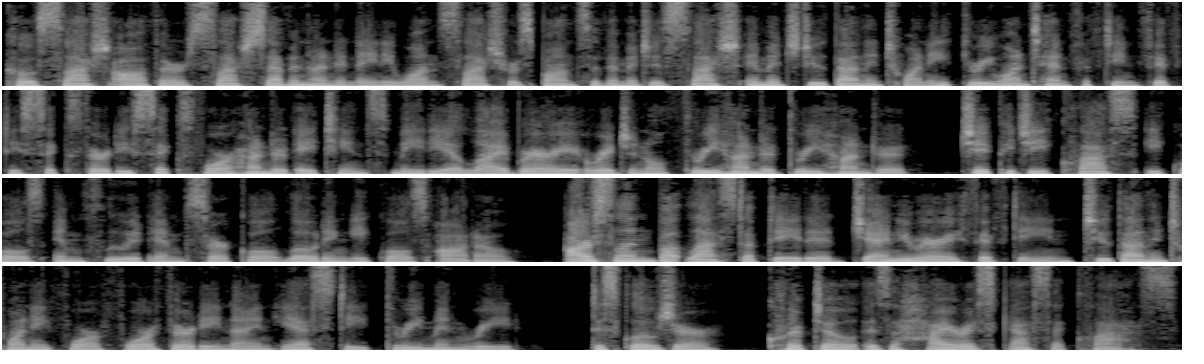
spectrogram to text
co slash authors slash 781 slash responsive images slash image 2020 3110 15 56 36 418 media library original 300 300 JPG class equals imfluid im circle loading equals auto Arslan Butt last updated January 15, 2024 439 EST 3 min read. Disclosure Crypto is a high risk asset class.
